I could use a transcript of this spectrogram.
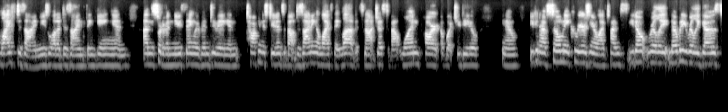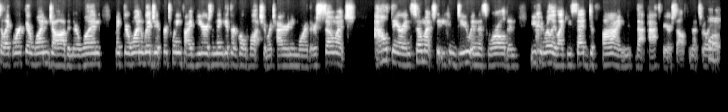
life design. We use a lot of design thinking and and sort of a new thing we've been doing and talking to students about designing a life they love. It's not just about one part of what you do. You know, you can have so many careers in your lifetimes. You don't really nobody really goes to like work their one job and their one make their one widget for 25 years and then get their gold watch and retire anymore. There's so much out there and so much that you can do in this world and you can really like you said define that path for yourself and that's really well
